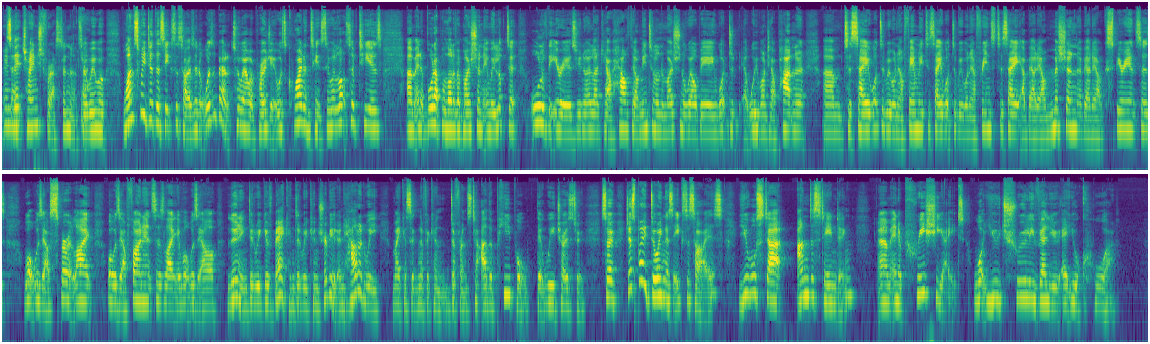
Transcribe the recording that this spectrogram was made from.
And So- that changed for us, didn't it? So Yeah. we were once we did this exercise, and it was about a two-hour project. It was quite intense. There were lots of tears, um, and it brought up a lot of emotion. And we looked at all of the areas, you know, like our health, our mental and emotional well-being. What did we want our partner um, to say? What did we want our family to say? What did we want our friends to say about our mission, about our experiences? What was our spirit like? What was our finances like? And what was our learning? Did we give back and did we contribute? And how did we make a significant difference to other people that we chose to? So just by doing this exercise you will start understanding um, and appreciate what you truly value at your core.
